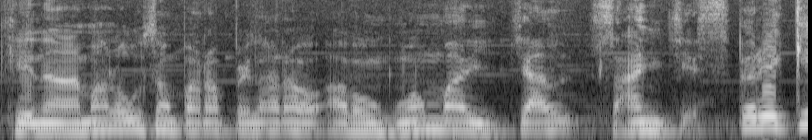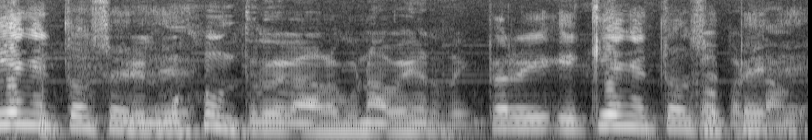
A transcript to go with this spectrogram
que nada más lo usan para apelar a, don Juan Marichal Sánchez. Pero ¿y quién entonces? el eh? monstruo de la Laguna Verde. Pero ¿y, quién entonces? Eh?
